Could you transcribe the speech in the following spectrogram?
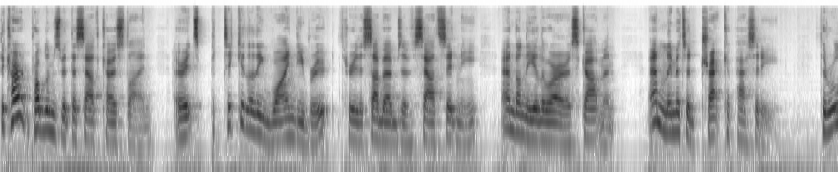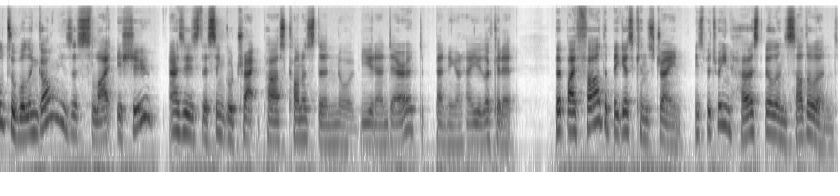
The current problems with the South Coastline are its particularly windy route through the suburbs of South Sydney and on the Illawarra Escarpment, and limited track capacity. Thirroul to Wollongong is a slight issue, as is the single track past Coniston or Unanderra, depending on how you look at it, but by far the biggest constraint is between Hurstville and Sutherland.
